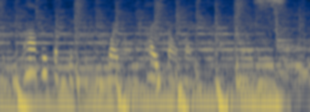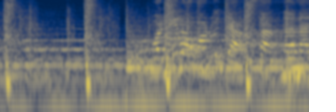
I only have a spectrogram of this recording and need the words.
สันติภาพให้กับเด็กปฐมวัยของไทยต่อไปค่ะวันนี้เรามารู้จักสัตว์นานา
